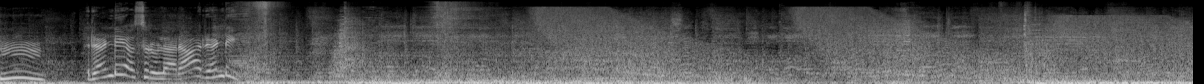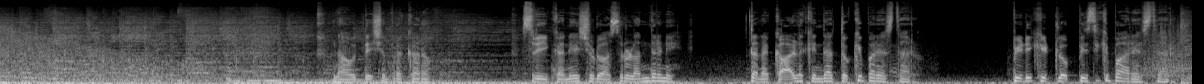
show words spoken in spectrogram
రండి అసురులారా రండి. నా ఉద్దేశం ప్రకారం శ్రీ గణేశుడు అసురులందరినీ తన కాళ్ళ కింద తొక్కిపారేస్తారు. పిడికిట్లో పిసికి పారేస్తారు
